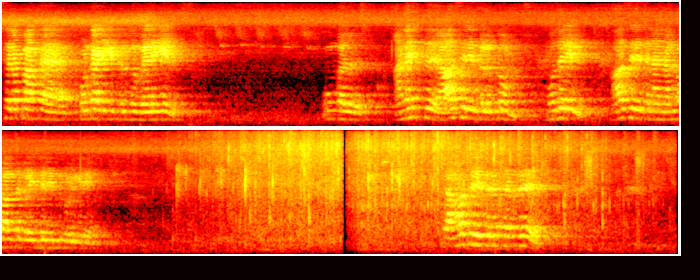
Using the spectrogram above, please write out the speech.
சிறப்பாக கொண்டாடிக்கிட்டு இருக்கும் வேளையில் உங்கள் அனைத்து ஆசிரியர்களுக்கும் முதலில் ஆசிரியர் தின நல்வாழ்த்துக்களை தெரிவித்துக் கொள்கிறேன். ஆசிரியர் தினத்தன்று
